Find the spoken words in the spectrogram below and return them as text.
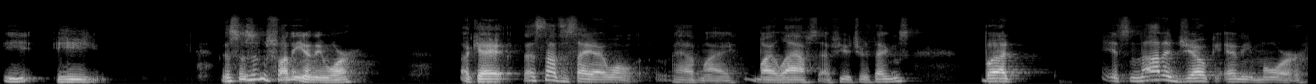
He, he, this isn't funny anymore. Okay, that's not to say I won't have my, my laughs at future things, but it's not a joke anymore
